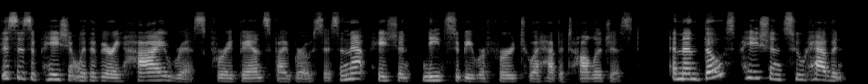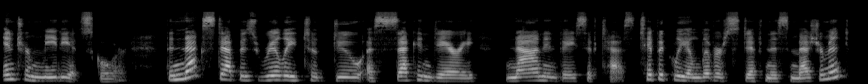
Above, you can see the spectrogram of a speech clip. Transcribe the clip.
this is a patient with a very high risk for advanced fibrosis, and that patient needs to be referred to a hepatologist. And then those patients who have an intermediate score, the next step is really to do a secondary non invasive test, typically a liver stiffness measurement.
